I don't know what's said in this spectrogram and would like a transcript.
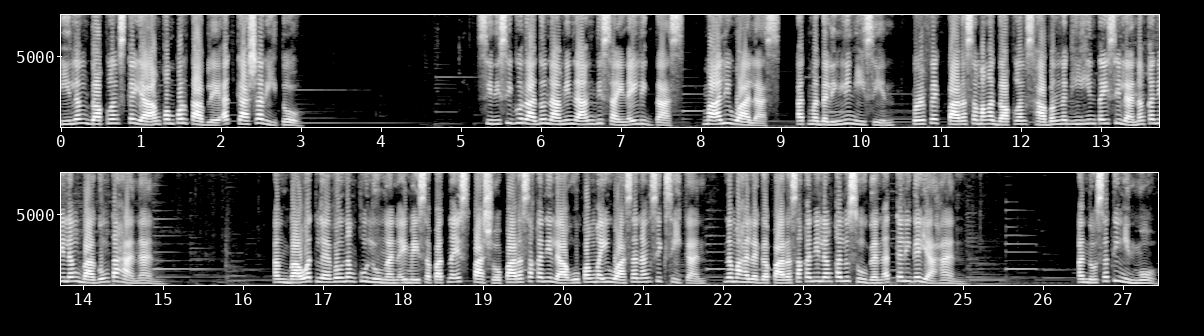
ilang ducklings kaya ang komportable at kasya rito? Sinisigurado namin na ang design ay ligtas, maaliwalas, at madaling linisin, perfect para sa mga ducklings habang naghihintay sila ng kanilang bagong tahanan. Ang bawat level ng kulungan ay may sapat na espasyo para sa kanila upang maiwasan ang siksikan, na mahalaga para sa kanilang kalusugan at kaligayahan. Ano sa tingin mo?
